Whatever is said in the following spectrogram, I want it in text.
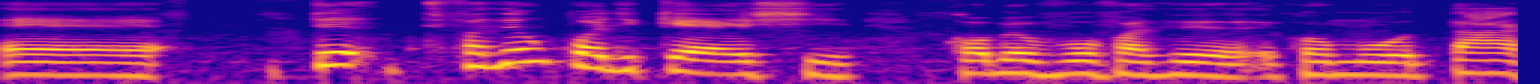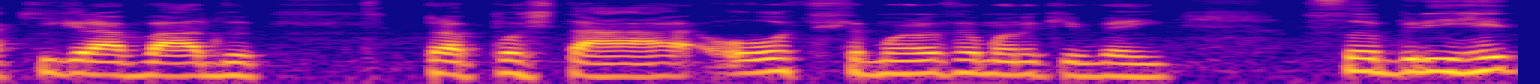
É, ter, fazer um podcast como eu vou fazer, como tá aqui gravado para postar outra semana ou semana que vem sobre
